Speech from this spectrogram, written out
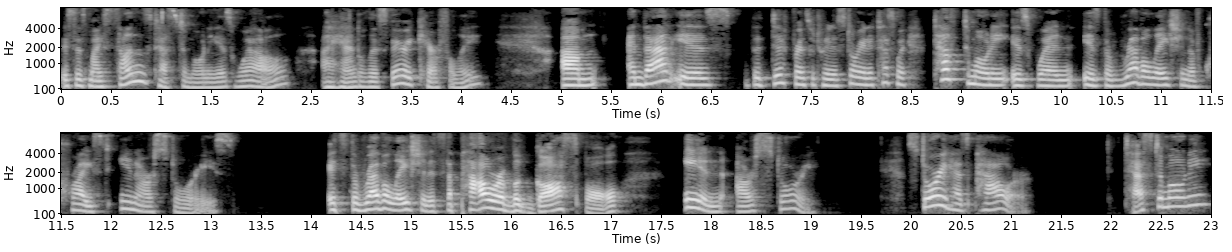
This is my son's testimony as well. I handle this very carefully. Um, and that is the difference between a story and a testimony. Testimony is when is the revelation of Christ in our stories. It's the revelation, it's the power of the gospel in our story. Story has power. Testimony,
